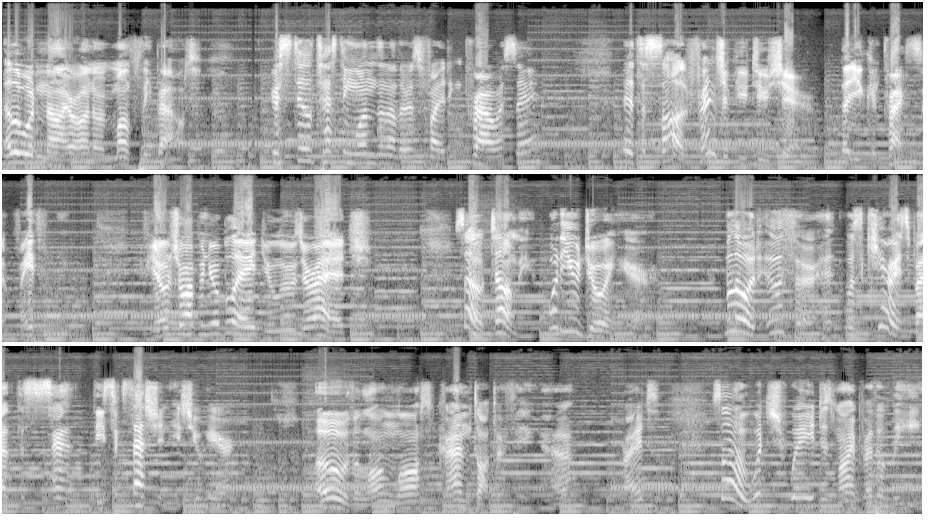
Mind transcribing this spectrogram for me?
Eliwood and I are on a monthly bout. You're still testing one another's fighting prowess, eh? It's a solid friendship you two share, that you can practice so faithfully. If you don't sharpen your blade, you lose your edge. So, tell me, what are you doing here? Lord Uther was curious about the, the succession issue here. Oh, the long-lost granddaughter thing, huh? Right? So, which way does my brother lean?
